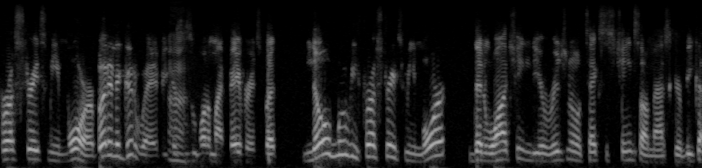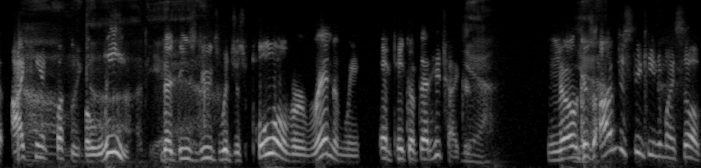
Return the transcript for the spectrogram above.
frustrates me more, but in a good way because Uh-huh. this is one of my favorites. But no movie frustrates me more than watching the original Texas Chainsaw Massacre because I can't Oh, fucking believe God, that these dudes would just pull over randomly and pick up that hitchhiker. Yeah. You know, because Yeah. I'm just thinking to myself,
